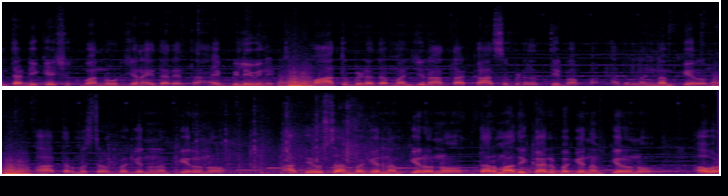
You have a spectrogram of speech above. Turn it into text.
ಇಂಥ ಡಿ ಕೆ ಶಿವಕುಮಾರ್ ನೂರು ಜನ ಇದ್ದಾರೆ ಅಂತ ಐ ಬಿಲೀವ್ ಇನ್ ಇಟ್. ಮಾತು ಬಿಡದ ಮಂಜುನಾಥ, ಕಾಸು ಬಿಡದ ತಿಮ್ಮಪ್ಪ. ಅದ್ರಲ್ಲಿ ನಂಗೆ ನಂಬಿಕೆ ಇರೋನು. ಆ ಧರ್ಮಸ್ಥಳದ ಬಗ್ಗೆನೂ ನಂಬಿಕೆ ಇರೋನು, ಆ ದೇವಸ್ಥಾನ ಬಗ್ಗೆ ನಂಬಿಕೆ ಇರೋನು, ಧರ್ಮಾಧಿಕಾರಿ ಬಗ್ಗೆ ನಂಬಿಕೆ ಇರೋನು, ಅವರ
